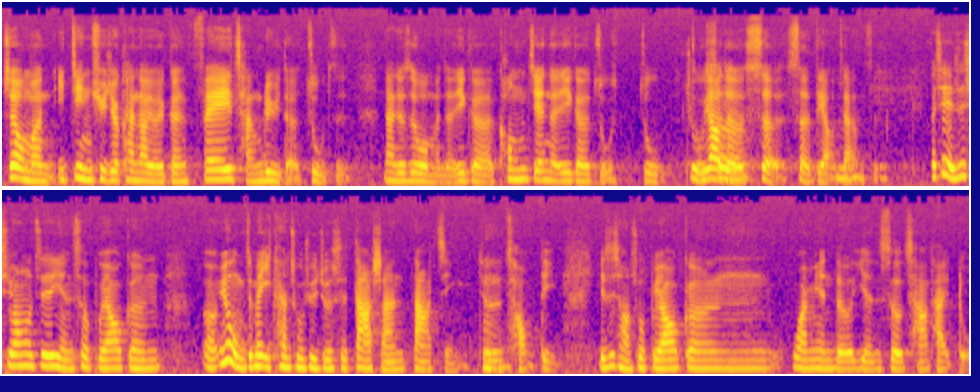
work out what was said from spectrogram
所以我们一进去就看到有一根非常绿的柱子，那就是我们的一个空间的一个主主主主要的色色调这样子。而且也是希望这些颜色不要跟呃，因为我们这边一看出去就是大山大景，就是嗯草地，也是想说不要跟外面的颜色差太多。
